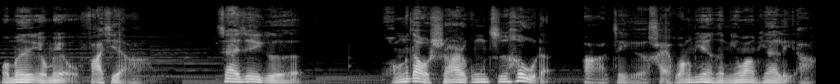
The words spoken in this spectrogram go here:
我们有没有发现啊，在这个黄道十二宫之后的啊，这个海皇篇和冥王篇里啊？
